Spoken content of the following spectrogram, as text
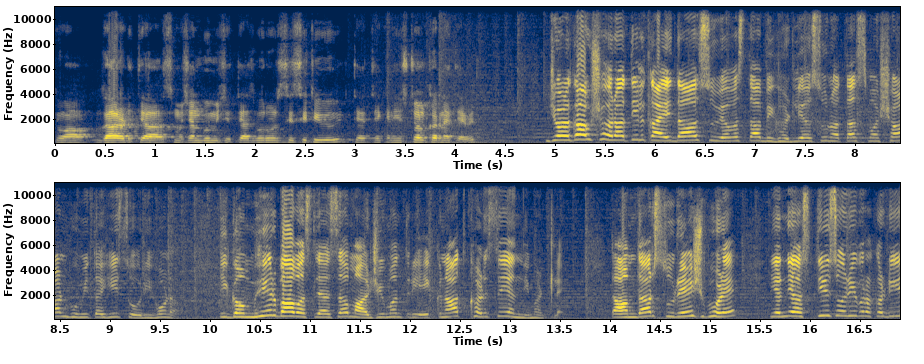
किंवा गार्ड त्या स्मशानभूमीचे त्याचबरोबर सी सी टी व्ही त्या ठिकाणी इन्स्टॉल करण्यात यावेत. जळगाव शहरातील कायदा सुव्यवस्था बिघडली असून आता स्मशानभूमीतही चोरी होणं ही गंभीर बाब असल्याचं माजी मंत्री एकनाथ खडसे यांनी म्हटलंय. तर आमदार सुरेश भोळे यांनी अस्थि चोरी प्रकरणी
